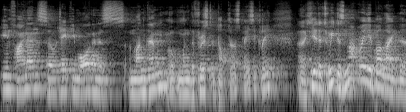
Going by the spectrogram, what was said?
in finance. So JP Morgan is among them, among the first adopters, basically. Uh, here the tweet is not really about like the,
